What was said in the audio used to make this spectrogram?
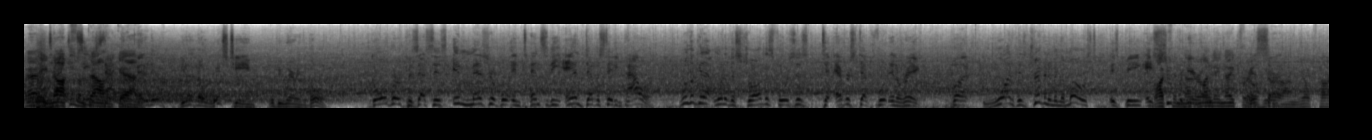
And he knocks team him scene is down again. You don't know which team will be wearing the gold. Goldberg possesses immeasurable intensity and devastating power. We're looking at one of the strongest forces to ever step foot in a ring. But what has driven him in the most is being a Watching uh, superhero Monday Night for Show his son. on Real Talk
